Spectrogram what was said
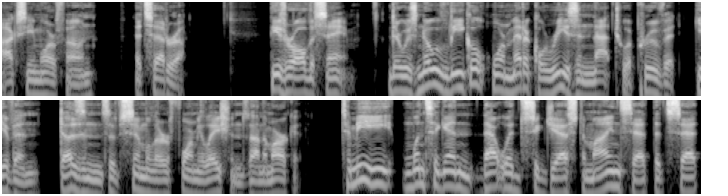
oxymorphone, etc. These are all the same. There was no legal or medical reason not to approve it, given dozens of similar formulations on the market. To me, once again, that would suggest a mindset that's set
